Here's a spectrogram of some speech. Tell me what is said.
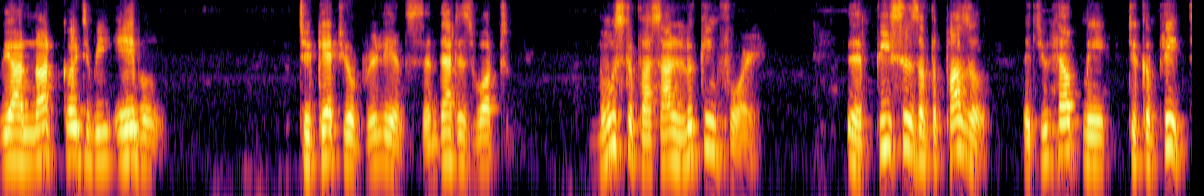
we are not going to be able to get your brilliance. And that is what most of us are looking for the pieces of the puzzle that you help me to complete.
